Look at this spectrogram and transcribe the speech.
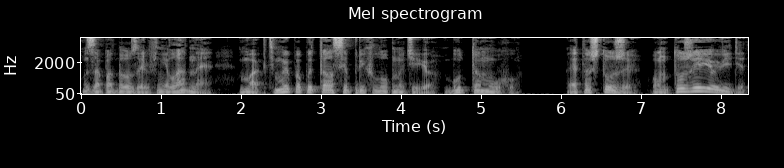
Заподозрив неладное, маг тьмы попытался прихлопнуть ее, будто муху. Это что же, он тоже ее видит?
